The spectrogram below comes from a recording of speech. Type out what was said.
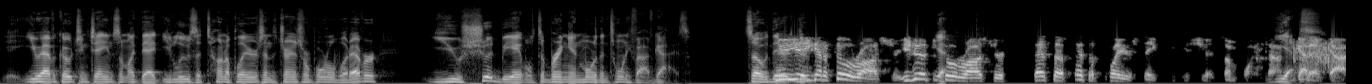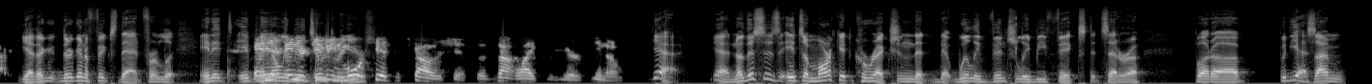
you have a coaching change, something like that. You lose a ton of players in the transfer portal, whatever. You should be able to bring in more than 25 guys. So there, yeah, you got to fill a roster. You do have to Yeah. fill a roster. That's a that's a player safety issue at some point in time. Yes. You got to have guys, yeah, they're they're going to fix that for a little, and it it and may you're, only and you're giving more years. kids a scholarship. So it's not like you're you know Yeah, yeah. No, this is it's a market correction that that will eventually be fixed, etc. But uh, but yes, I'm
